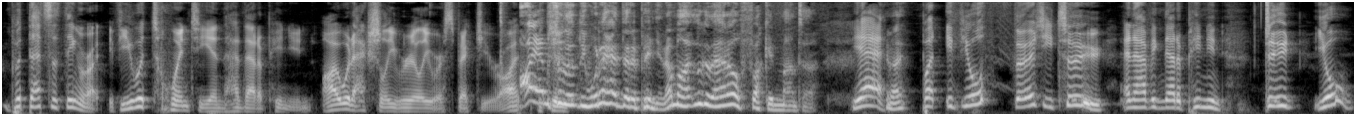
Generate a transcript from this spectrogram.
but that's the thing, right? If you were 20 and had that opinion, I would actually really respect you, right? I Because- absolutely would have had that opinion. I'm like, "Look at that old fucking munter." Yeah. You know? But if you're 32 and having that opinion, dude, you're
